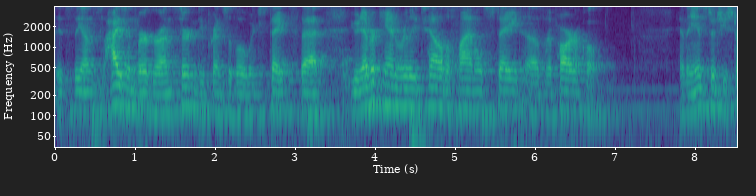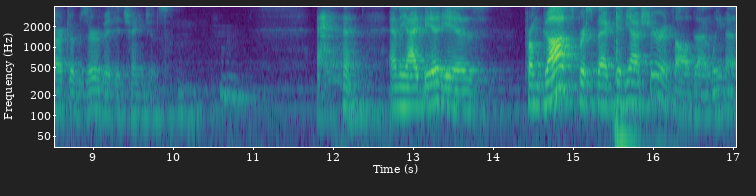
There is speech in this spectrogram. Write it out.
It's the uns- Heisenberg or uncertainty principle, which states that you never can really tell the final state of a particle. And the instant you start to observe it, it changes. and the idea is, from God's perspective, yeah, sure, it's all done. We know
